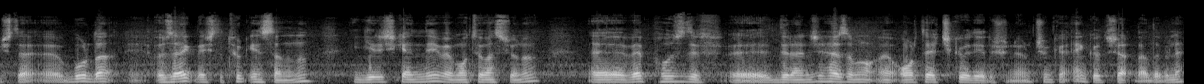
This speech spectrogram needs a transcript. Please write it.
İşte e, burada e, özellikle işte Türk insanının girişkenliği ve motivasyonu e, ve pozitif direnci her zaman ortaya çıkıyor diye düşünüyorum. Çünkü en kötü şartlarda bile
